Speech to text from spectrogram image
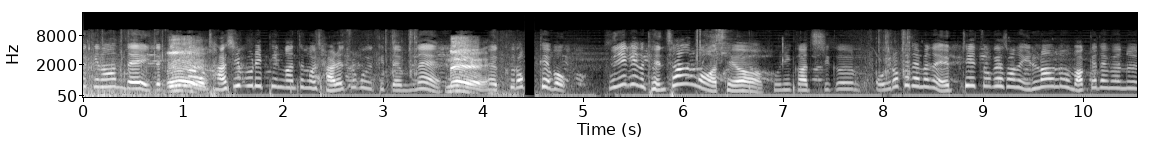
있긴 한데 이제 예. 자시 브리핑 같은 걸 잘해주고 있기 때문에 네. 예, 그렇게 뭐 분위기는 괜찮은 것 같아요. 보니까 지금 뭐 이렇게 되면은 FT 쪽에서는 1라운드만 맞게 되면 은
